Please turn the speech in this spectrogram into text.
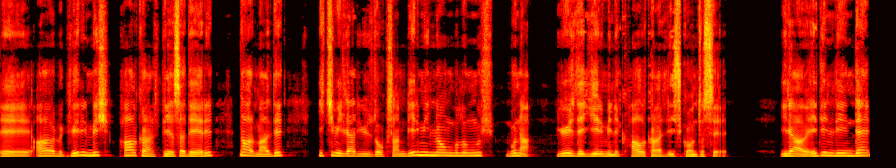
e, ağırlık verilmiş. Halka piyasa değeri normalde 2 milyar 191 milyon bulunmuş. Buna %20'lik halka arz iskontosu ilave edildiğinde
